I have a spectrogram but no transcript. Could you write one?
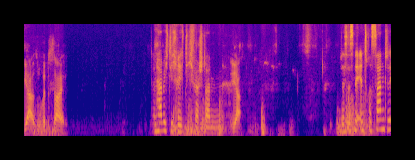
Ja, so wird es sein. Dann habe ich dich richtig verstanden. Ja. Das ist eine interessante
